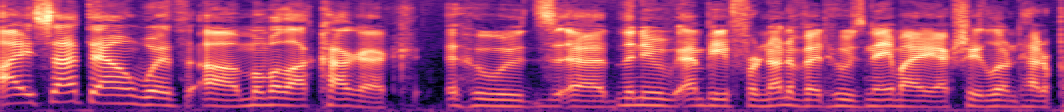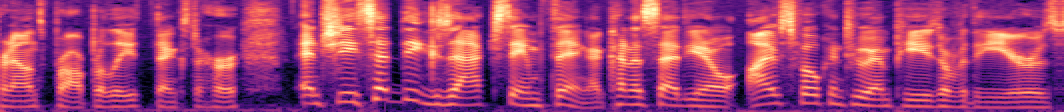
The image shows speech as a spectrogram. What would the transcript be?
I sat down with uh, Mumilaaq Qaqqaq, who's uh, the new MP for Nunavut, whose name I actually learned how to pronounce properly thanks to her. And she said the exact same thing. I kind of said, you know, I've spoken to MPs over the years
